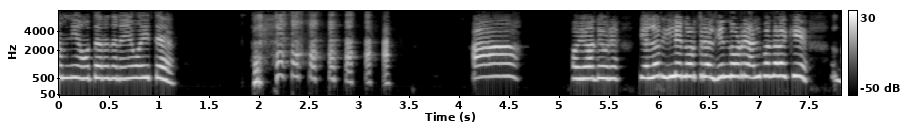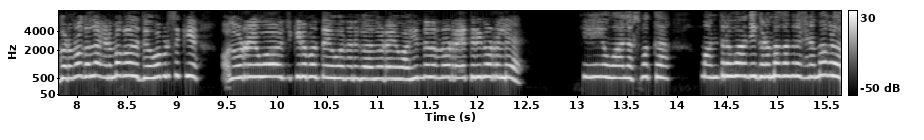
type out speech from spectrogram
ನಮ್ನಿ ಅವತಾರದ ನೇವ ಐತೆ ಆ, ಅಯ್ಯೋ ದೇವ್ರೆ ಎಲ್ಲರೂ ಇಲ್ಲೇ ನೋಡ್ತಾರೆ ಅಲ್ಲಿ ಹಿಂದ್ ನೋಡ್ರಿ ಅಲ್ಲಿ ಬಂದಾಕಿ ಗಡಮಗಲ್ಲ ಹೆಣ್ಮಗಳ ದೆವ್ವ ಬಿಡಿಸಕ್ಕೆ ಅಲ್ಲಿ ನೋಡ್ರಿ ಇವ ಅಂಜಿಕಿರ ಬಂತ ಇವ ನನಗ ನೋಡ್ರಿ ಇವ ಹಿಂದ ನೋಡ್ರಿ ಎತ್ತಿರಿ ನೋಡ್ರಲ್ಲೇ ಏ ಅವ್ವ ಲಕ್ಷ್ಮಕ್ಕ ಮಂತ್ರವಾದಿ ಗಣಮಗ ಅಂದ್ರೆ ಹೆಣ್ಮಗಳು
